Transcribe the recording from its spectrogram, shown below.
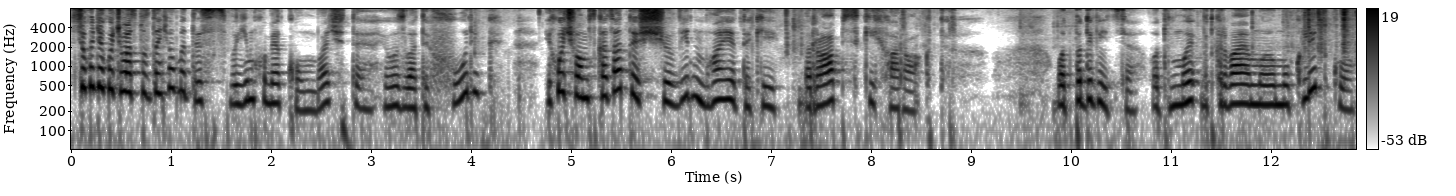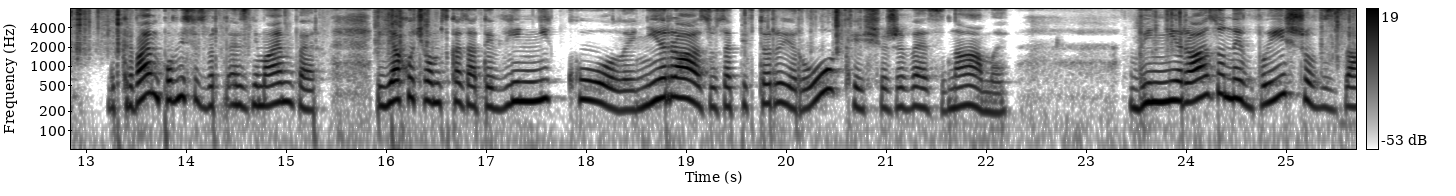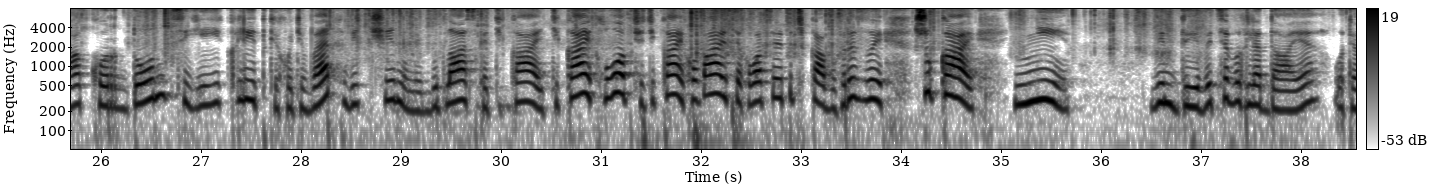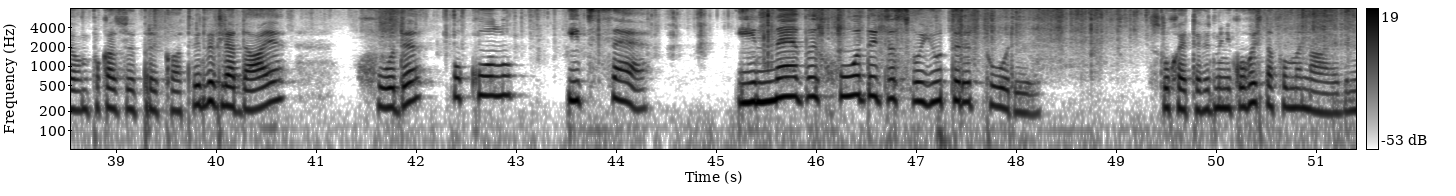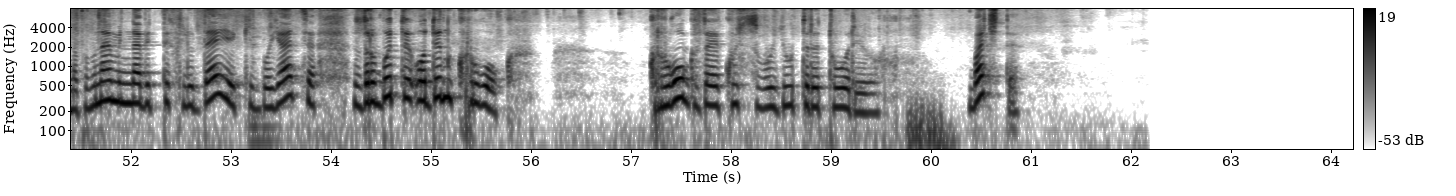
Сьогодні хочу вас познайомити з своїм хом'яком. Бачите, його звати Фурік. І хочу вам сказати, що він має такий рабський характер. От подивіться, от ми відкриваємо йому клітку, відкриваємо повністю звер- знімаємо вверх. І я хочу вам сказати, він ніколи, ні разу за півтори роки, що живе з нами, він ні разу не вийшов за кордон цієї клітки, хоч верх відчинений. Будь ласка, тікай, тікай, хлопче, тікай, ховайся, ховався під шкаф, гризи, шукай. Ні. Він дивиться, виглядає. От я вам показую приклад. Він виглядає, ходить по колу і все. І не виходить за свою територію. Слухайте, він мені когось напоминає. Він напоминає мені навіть тих людей, які бояться зробити один крок. Крок за якусь свою територію. Бачите?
